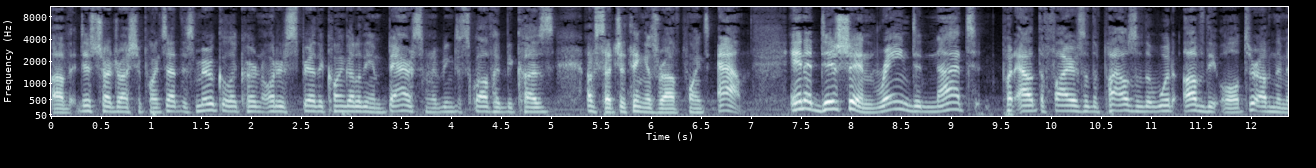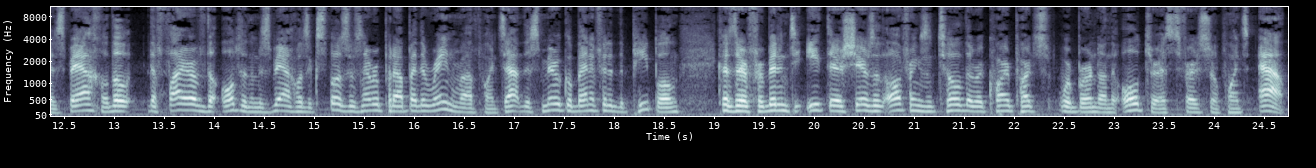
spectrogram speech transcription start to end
of discharge. Rashi points out this miracle occurred in order to spare the Kohen Gadol the embarrassment of being disqualified because of such a thing, as Rav points out. In addition, rain did not put out the fires of the piles of the wood of the altar of the Mizbeach. Although the fire of the altar, of the Mizbeach, was exposed, it was never put out by the rain, Rav points out. This miracle benefited the people because they're forbidden to eat their shares of the offerings until the required parts were burned on the altar, as Ferrisville points out.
